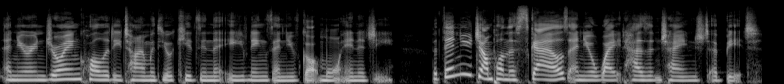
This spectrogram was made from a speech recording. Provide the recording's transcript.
and you're enjoying quality time with your kids in the evenings and you've got more energy. But then you jump on the scales and your weight hasn't changed a bit.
